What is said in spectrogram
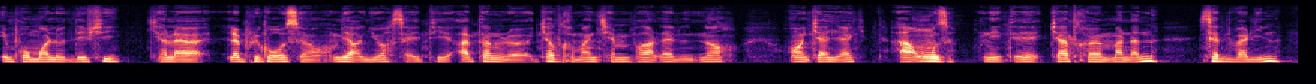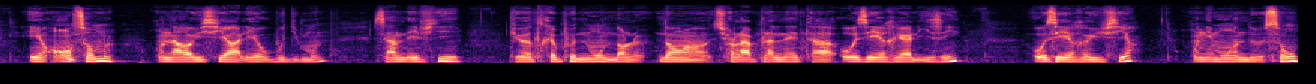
Et pour moi, le défi qui a la, plus grosse envergure, ça a été atteindre le 80e parallèle nord en kayak. À 11, on était 4 malades cette valide et ensemble, on a réussi à aller au bout du monde. C'est un défi que très peu de monde dans le, dans, sur la planète a osé réaliser, osé réussir. On est moins de 100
